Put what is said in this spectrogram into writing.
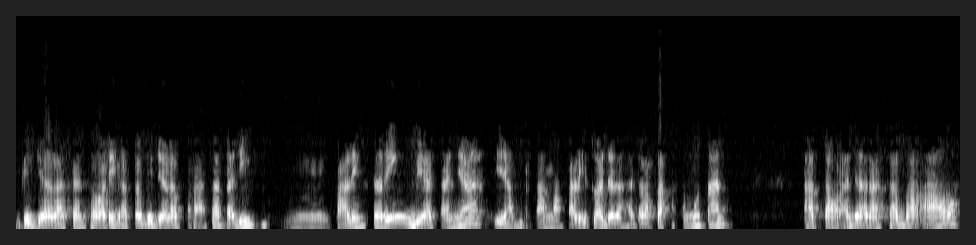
Gejala sensorik atau gejala perasa tadi hmm, paling sering biasanya yang pertama kali itu adalah ada rasa kesemutan atau ada rasa baal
